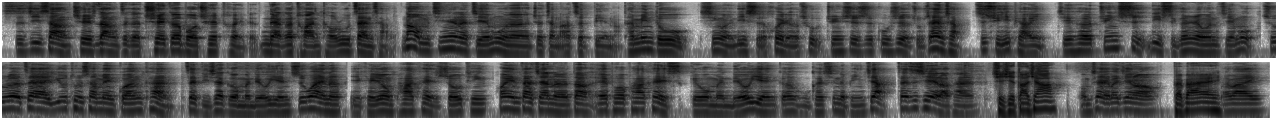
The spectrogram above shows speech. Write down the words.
实际上却让这个缺胳膊缺腿的两个团投入战场。那我们今天的节目呢，就讲到这边了。谈兵读武，新闻历史汇流处，军事是故事的主战场，只取一瓢饮，结合军事历史跟人文的节目。除了在 YouTube 上面观看，在底下给我们留言之外呢，也可以用 Podcast 收听。欢迎大家呢到 Apple Podcast 给我们留言跟五颗星的评价。再次谢谢老谭，谢谢大家。我们下礼拜见喽，拜拜，拜拜。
